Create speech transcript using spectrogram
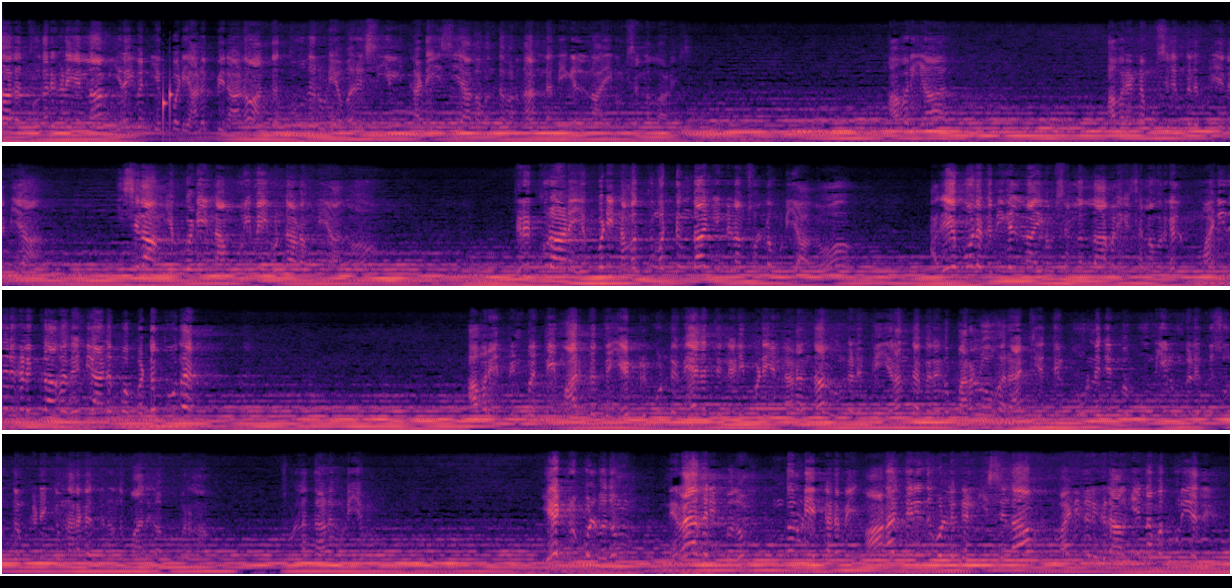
இல்லாத தூதர்களை எல்லாம் இறைவன் எப்படி அனுப்பினானோ அந்த தூதருடைய வரிசையில் கடைசியாக வந்தவர் தான் நபிகள் நாயகம் ஸல்லல்லாஹு அவர் யார்? அவர் என்ன முஸ்லிம்களுக்குரிய நபியா இஸ்லாம் எப்படி நாம் உரிமை கொண்டாட முடியாதோ திருக்குறானை எப்படி நமக்கு மட்டும்தான் என்று நாம் சொல்ல முடியாதோ அதே போல நபிகள் நாயகம் ஸல்லல்லாஹு செல்லவர்கள் மனிதர்களுக்காக வேண்டி அனுப்பப்பட்ட தூதர். ஆனால் தெரிந்து கொள்ளுங்கள் இஸ்லாம் மனிதர்களாகிய நமக்குரியது.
